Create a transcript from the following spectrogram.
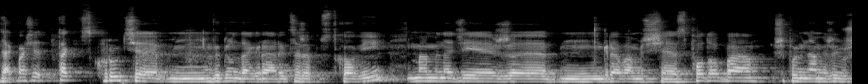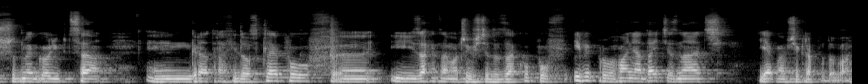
Tak, właśnie tak w skrócie mm, wygląda gra Rycerze Pustkowi. Mamy nadzieję, że mm, gra Wam się spodoba. Przypominamy, że już 7 lipca y, gra trafi do sklepów y, i zachęcamy oczywiście do zakupów i wypróbowania. Dajcie znać, jak Wam się gra podoba.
